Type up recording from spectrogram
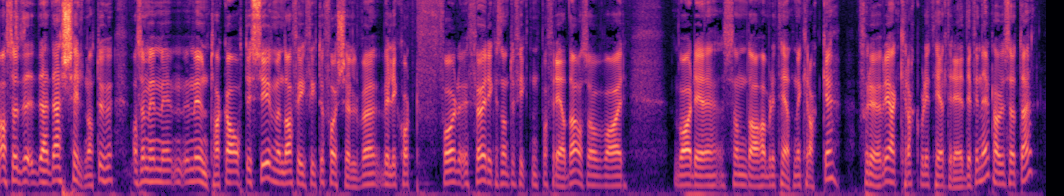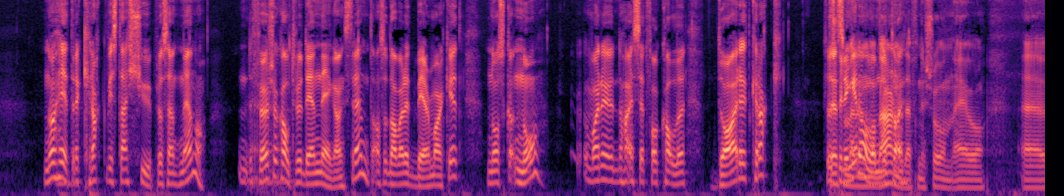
altså det, det er sjelden at du Altså med, med, med unntak av 87, men da fikk, fikk du forskjelvet veldig kort for, før. Ikke sant? Du fikk den på fredag, og så var, var det som da har blitt hetende krakket. For øvrig er krakk blitt helt redefinert, har du sett det? Nå heter det krakk hvis det er 20% ned nå. Før så kalte du det en nedgangstrend. Altså da var det et bear market. Nå, skal, nå var det, har jeg sett folk kalle Da er det et krakk. Så det, det spiller er ingen rolle om du moderne definisjonen, er jo eh,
